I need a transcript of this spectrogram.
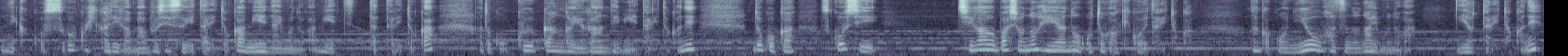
何かこうすごく光が眩しすぎたりとか見えないものが見えたったりとかあとこう空間が歪んで見えたりとかねどこか少し違う場所の部屋の音が聞こえたりとかなんかこう匂うはずのないものが匂ったりとかね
